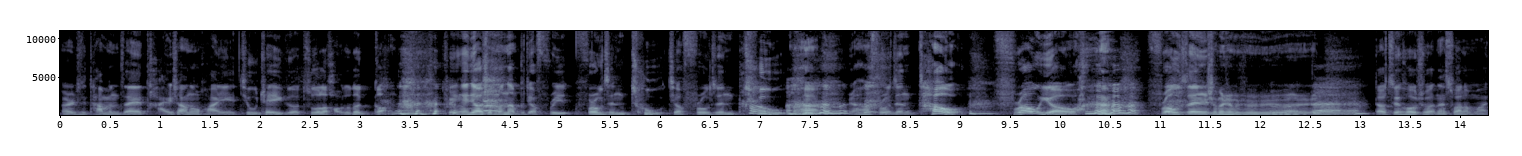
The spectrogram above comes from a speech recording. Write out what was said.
而且他们在台上的话，也就这个做了好多的梗，这应该叫什么呢？不叫 Free Frozen Two，叫 Frozen Two 啊，然后 Frozen Toe Froyo Frozen 什么什么什么什么什么。对，到最后说那算了嘛，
